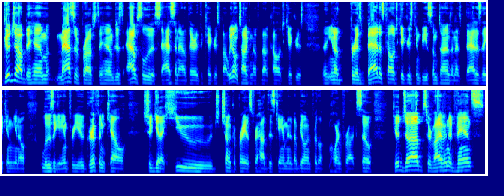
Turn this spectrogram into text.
good job to him. Massive props to him. Just absolute assassin out there at the kicker spot. We don't talk enough about college kickers. Uh, you know, for as bad as college kickers can be sometimes and as bad as they can, you know, lose a game for you, Griffin Kell should get a huge chunk of praise for how this game ended up going for the Horned Frogs. So good job, survive in advance.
